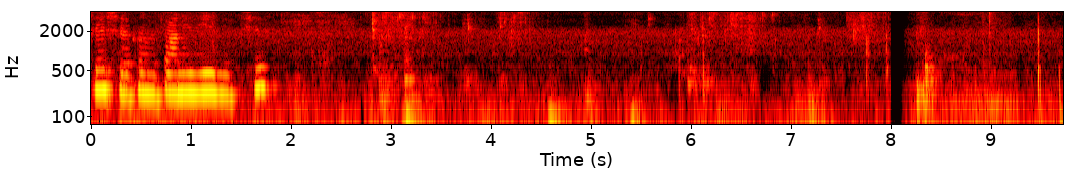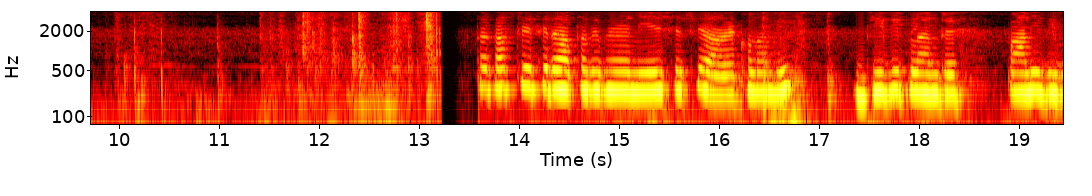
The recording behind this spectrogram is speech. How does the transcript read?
শেষ এখন পানি দিয়ে দিচ্ছে। তা গাছটা সেটা আপনাদের নিয়ে এসেছে, আর এখন আমি জিজি প্ল্যান্টে পানি দিব।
